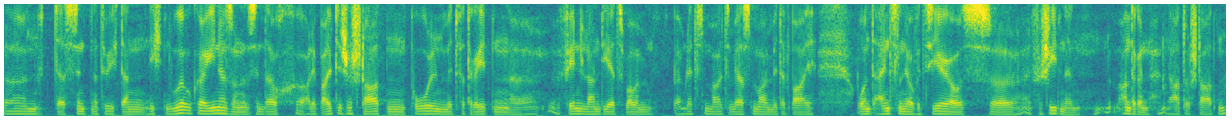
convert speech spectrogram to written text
ähm, das sind natürlich dann nicht nur Ukrainer, sondern es sind auch alle baltischen Staaten, Polen mit vertreten, äh, Finnland, die jetzt war beim letzten Mal zum ersten Mal mit dabei und einzelne Offiziere aus äh, verschiedenen anderen NATO-Staaten.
